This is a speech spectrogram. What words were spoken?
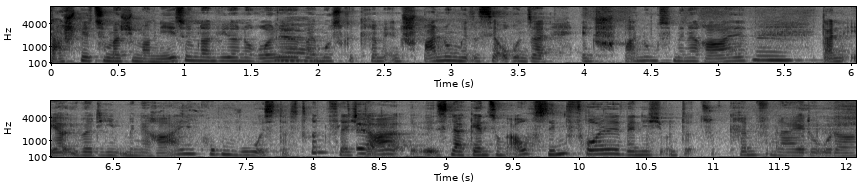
da spielt zum Beispiel Magnesium dann wieder eine Rolle ja. bei Muskelcreme. Entspannung, das ist ja auch unser Entspannungsmineral. Mhm. Dann eher über die Mineralien gucken, wo ist das drin. Vielleicht ja. da ist eine Ergänzung auch sinnvoll, wenn ich unter zu Krämpfen leide oder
